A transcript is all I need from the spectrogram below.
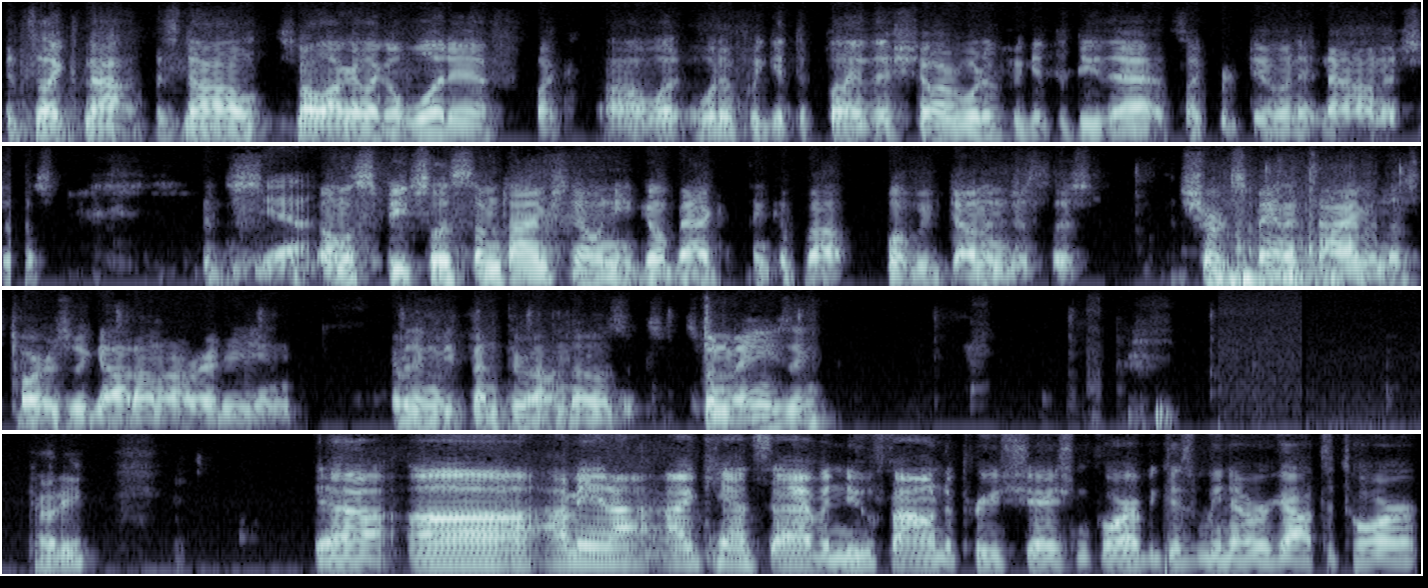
it's like not it's no it's no longer like a what if like oh what what if we get to play this show or what if we get to do that? It's like we're doing it now and it's just it's Yeah. almost speechless sometimes. You know when you go back and think about what we've done in just this short span of time and those tours we got on already and everything we've been through on those. It's, it's been amazing. Cody, Yeah. Uh, I mean, I, I can't say I have a newfound appreciation for it because we never got to tour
